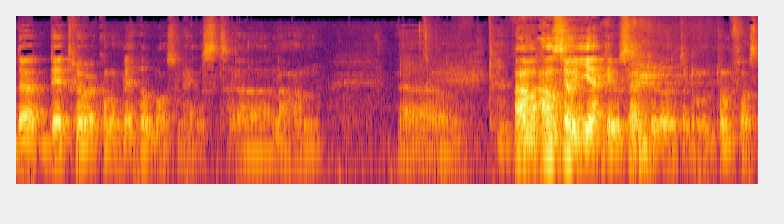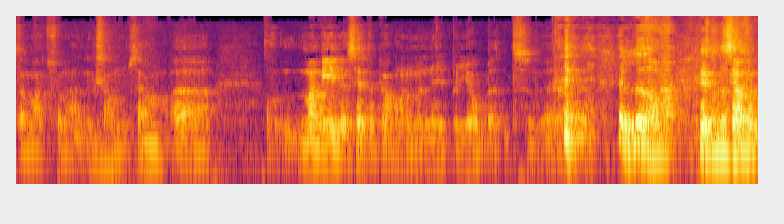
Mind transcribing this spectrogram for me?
där, det tror jag kommer bli hur bra som helst eh, när han eh, han, han såg jätteosäker ut de, de första matcherna liksom. Så. Eh, man ville sätta på honom en ny på jobbet. Lördag. så sa.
